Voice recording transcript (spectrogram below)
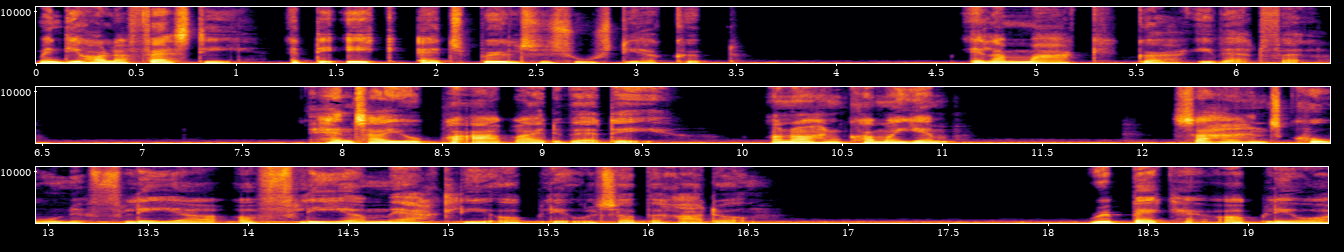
Men de holder fast i, at det ikke er et spøgelseshus, de har købt. Eller Mark gør i hvert fald. Han tager jo på arbejde hver dag, og når han kommer hjem, så har hans kone flere og flere mærkelige oplevelser at berette om. Rebecca oplever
